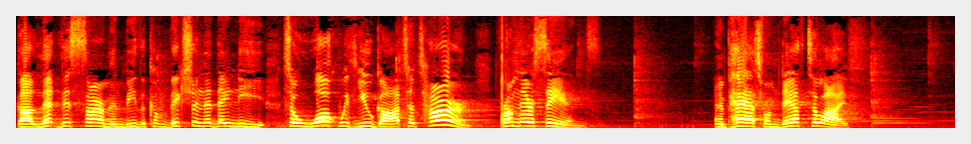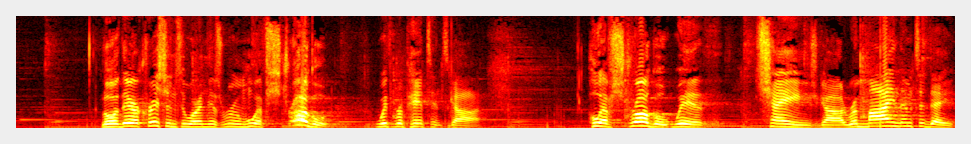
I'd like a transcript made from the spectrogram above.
God, let this sermon be the conviction that they need to walk with you, God, to turn from their sins and pass from death to life Lord, there are Christians who are in this room who have struggled with repentance, God, who have struggled with change, God. Remind them today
